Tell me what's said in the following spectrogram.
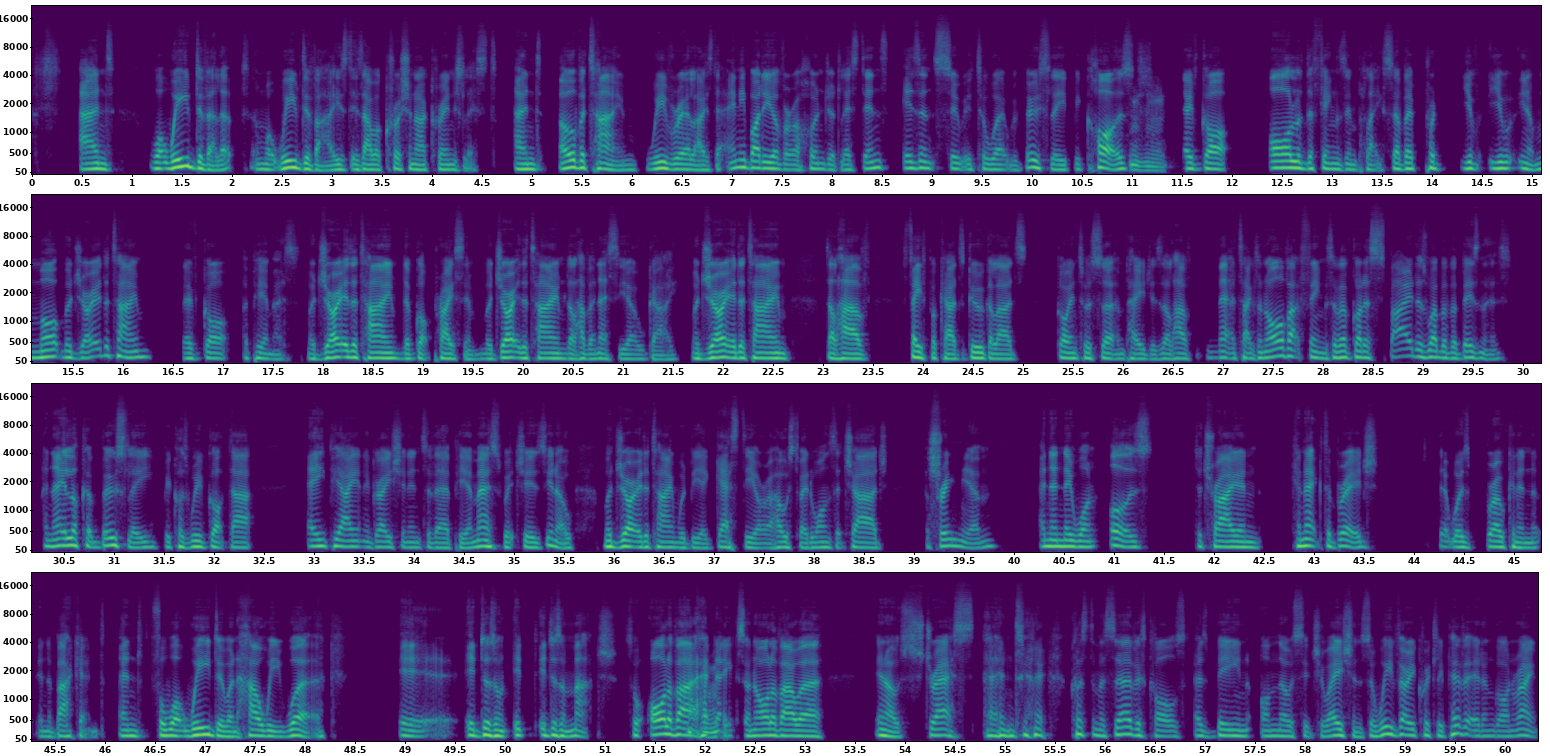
And what we've developed and what we've devised is our crush and our cringe list. And over time, we've realized that anybody over 100 listings isn't suited to work with Boostly because mm-hmm. they've got all of the things in place. So they've, you, you, you know, more, majority of the time, they've got a PMS. Majority of the time, they've got pricing. Majority of the time, they'll have an SEO guy. Majority of the time, they'll have Facebook ads, Google ads, going to a certain pages. They'll have meta tags and all that thing. So they've got a spider's web of a business. And they look at Boostly because we've got that API integration into their PMS, which is, you know, majority of the time would be a guesty or a Hostaway, the ones that charge a premium. And then they want us to try and connect a bridge that was broken in the in the back end. And for what we do and how we work, it, it doesn't it it doesn't match. So all of our mm-hmm. headaches and all of our you know stress and customer service calls has been on those situations. So we very quickly pivoted and gone right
